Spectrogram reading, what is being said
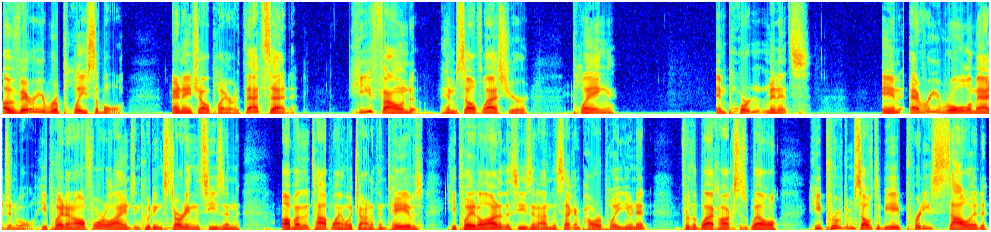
a very replaceable NHL player. That said, he found himself last year playing important minutes in every role imaginable. He played on all four lines, including starting the season up on the top line with Jonathan Toews. He played a lot of the season on the second power play unit for the Blackhawks as well. He proved himself to be a pretty solid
